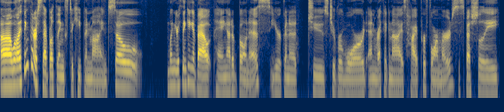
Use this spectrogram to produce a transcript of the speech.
Uh, well, I think there are several things to keep in mind. So, when you're thinking about paying out a bonus, you're going to choose to reward and recognize high performers, especially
